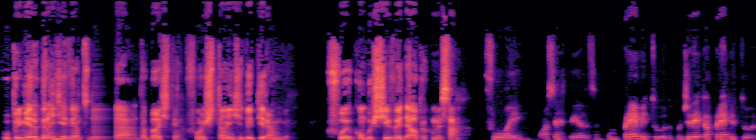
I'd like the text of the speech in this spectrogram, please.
o primeiro grande evento da, da Buster foi um stand do Ipiranga. Foi o combustível ideal para começar? Foi, com certeza. Com prêmio e tudo, com direito a prêmio e tudo.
